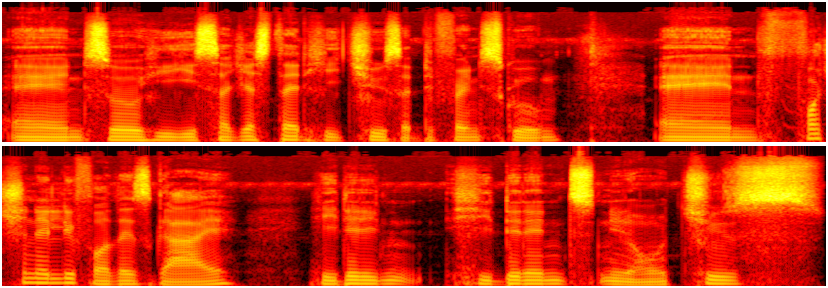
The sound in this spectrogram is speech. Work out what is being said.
And so he suggested he choose a different school. And fortunately for this guy he didn't he didn't you know choose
